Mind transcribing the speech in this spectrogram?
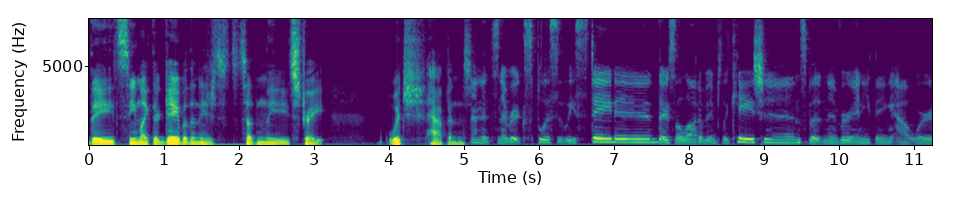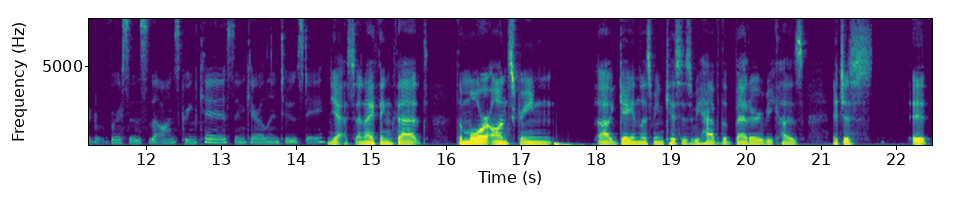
they seem like they're gay, but then they're just suddenly straight, which happens. and it's never explicitly stated. There's a lot of implications, but never anything outward versus the on screen kiss in Carol and Tuesday. Yes, and I think that the more on-screen uh, gay and lesbian kisses we have, the better because it just it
